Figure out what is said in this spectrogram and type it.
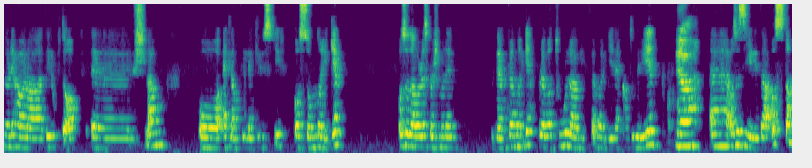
når de har da De ropte opp eh, Russland og et land til jeg ikke husker, og så Norge. Og så da var det spørsmålet hvem fra Norge? For det var to lag fra Norge i den kategorien. Ja. Eh, og så sier de til oss, da.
